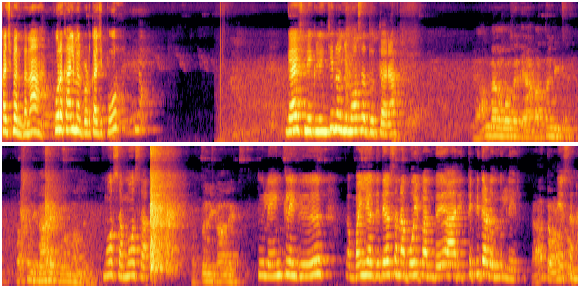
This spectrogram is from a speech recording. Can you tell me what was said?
ಕಜಿಪಂತನಾ ಪೂರ ಖಾಲಿ ಮಾಡ್ಬಿಡು ಕಜಿಪು ಗ್ಯಾಸ್ ನಿಕ್ಲಿಂಚಿನ ಒಂಜಿ ಮೋಸ ತುತ್ತಾರ ಯಾಮ್ದಾಲ ಮೋಸ ಜಾ ಪತ್ತೊಂಜಿ ಪತ್ತೊಂಜಿ ಕಾಲೆ ಫೋನ್ ಮಾಡ್ದೆ ಮೋಸ ಮೋಸ. ಪತ್ತೊಂಜಿ ಕಾಲೆ ತೂಲೆ ಎಂಕ್ಲೆಗ್ ಬಯ್ಯಗ್ ದೇವಸ್ಥಾನ ಪೋಯ್ ಬಂದು ಆ ರೀತಿ ಪಿದಾಡೊಂದುಲ್ಲೇರು ಯಾಂತ ದೇವಸ್ಥಾನ.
